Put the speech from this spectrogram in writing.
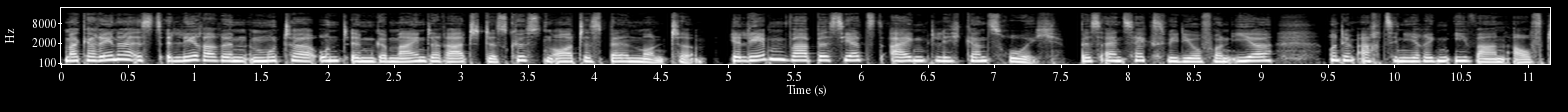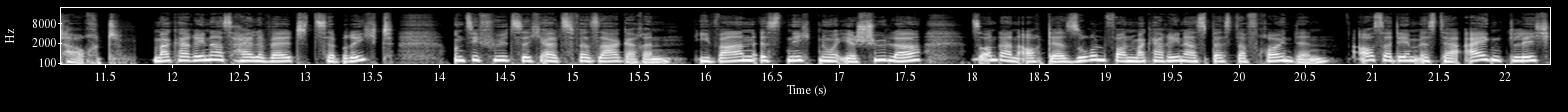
Macarena ist Lehrerin, Mutter und im Gemeinderat des Küstenortes Belmonte. Ihr Leben war bis jetzt eigentlich ganz ruhig, bis ein Sexvideo von ihr und dem 18-jährigen Ivan auftaucht. Macarenas heile Welt zerbricht und sie fühlt sich als Versagerin. Ivan ist nicht nur ihr Schüler, sondern auch der Sohn von Macarenas bester Freundin. Außerdem ist er eigentlich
